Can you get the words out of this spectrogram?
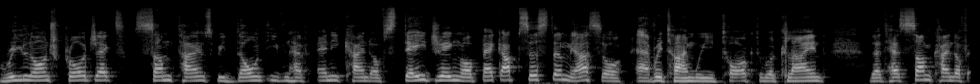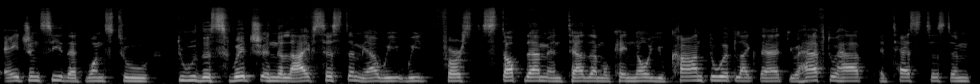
relaunch projects sometimes we don't even have any kind of staging or backup system yeah? So every time we talk to a client that has some kind of agency that wants to do the switch in the live system yeah we we first stop them and tell them okay no you can't do it like that. You have to have a test system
